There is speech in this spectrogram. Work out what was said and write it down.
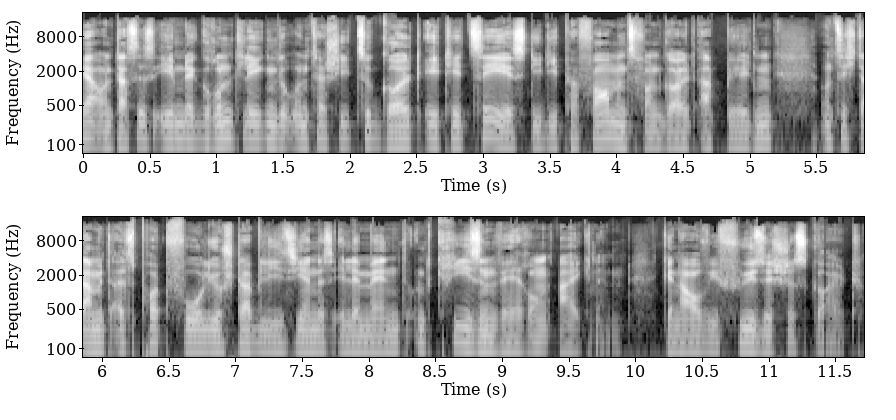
Ja, und das ist eben der grundlegende Unterschied zu Gold-ETCs, die die Performance von Gold abbilden und sich damit als Portfolio stabilisierendes Element und Krisenwährung eignen, genau wie physisches Gold.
